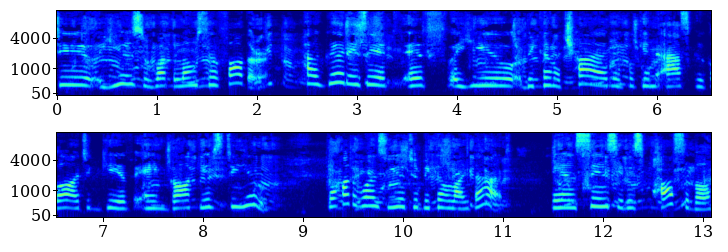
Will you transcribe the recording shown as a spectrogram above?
to use what belongs to the Father? How good is it if you become a child who can ask God to give and God gives to you? God wants you to become like that. And since it is possible,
